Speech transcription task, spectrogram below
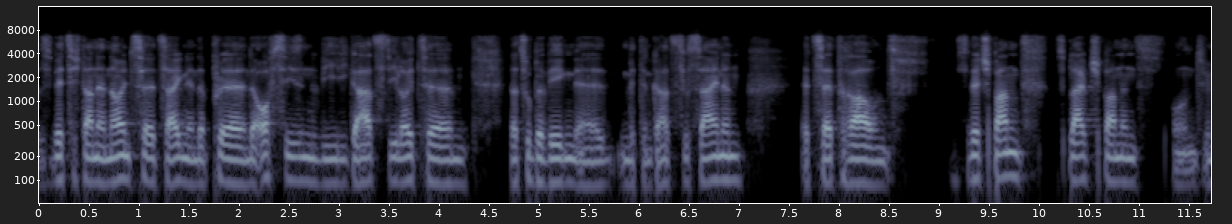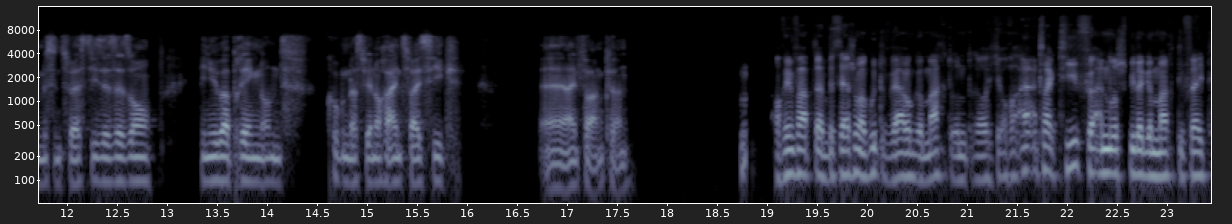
es wird sich dann erneut zeigen in der, in der Offseason, wie die Guards die Leute ähm, dazu bewegen, äh, mit den Guards zu signen, etc. Und es wird spannend, es bleibt spannend und wir müssen zuerst diese Saison hinüberbringen und gucken, dass wir noch ein, zwei Sieg äh, einfahren können. Auf jeden Fall habt ihr bisher schon mal gute Werbung gemacht und euch auch attraktiv für andere Spieler gemacht, die vielleicht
